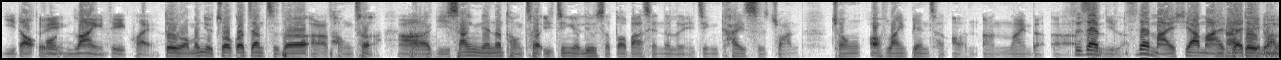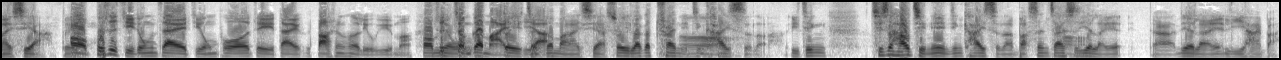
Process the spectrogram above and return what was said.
移到 online 这一块。对，我们有做过这样子的啊、呃统测啊啊、以上一年的统测已经有六十多八千的人已经开始转从 offline 变成 on online 的呃是在。是在马来西亚吗？还是啊，对，在马来西亚，对，哦，不是集中在吉隆坡这一带巴生河流域吗？哦，没有是整个马来西亚对整个。马来西亚，所以那个 trend 已经哦开始了，已经其实好几年已经开始了吧，现在是越来越啊、越来越厉害吧。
